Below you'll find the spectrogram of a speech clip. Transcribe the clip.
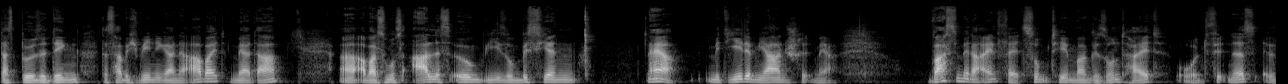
das böse Ding. Das habe ich weniger in der Arbeit, mehr da. Äh, aber das muss alles irgendwie so ein bisschen, naja, mit jedem Jahr einen Schritt mehr. Was mir da einfällt zum Thema Gesundheit und Fitness, äh,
